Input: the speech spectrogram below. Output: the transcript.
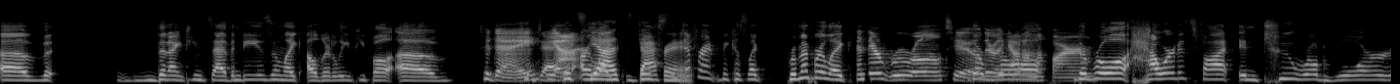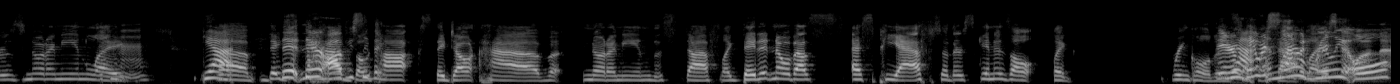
of the 1970s and like elderly people of Today, today yeah. are Yeah, like it's vastly different. different because like remember like And they're rural too. They're They're, like out on the farm. the rural Howard has fought in two world wars. You know what I mean? Like Mhm. Yeah. um, they They- didn't they're have obviously Botox. They don't have, you know what I mean? The stuff like they didn't know about SPF, so their skin is all like wrinkled. and They're, Yeah, they were and they're really old, them.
